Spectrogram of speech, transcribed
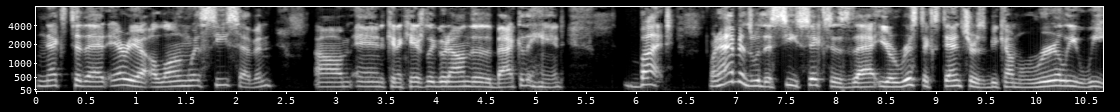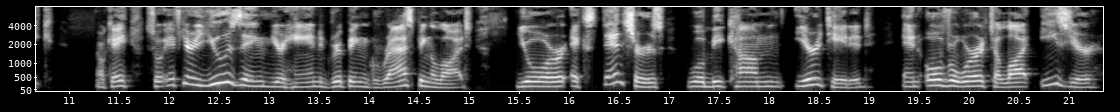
next to that area along with c7 um, and can occasionally go down to the back of the hand but what happens with the C6 is that your wrist extensors become really weak. Okay. So if you're using your hand gripping, grasping a lot, your extensors will become irritated and overworked a lot easier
